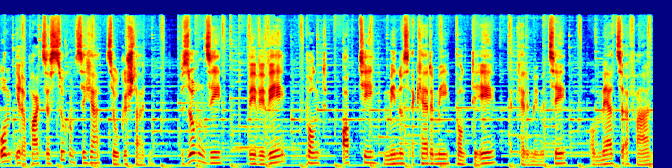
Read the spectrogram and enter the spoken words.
um Ihre Praxis zukunftssicher zu gestalten. Besuchen Sie www.opti-academy.de, Academy mit C, um mehr zu erfahren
